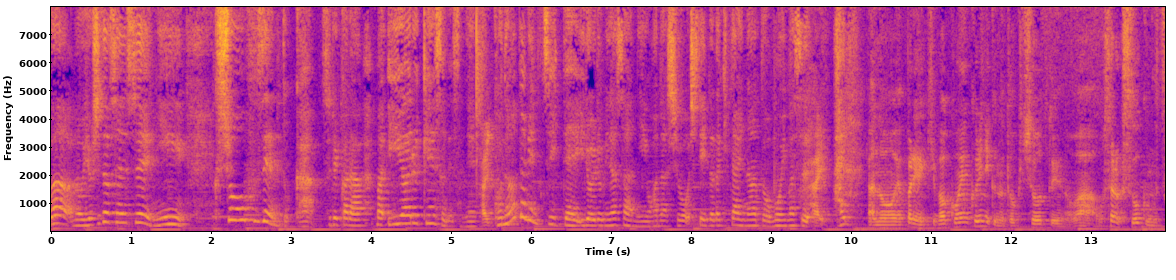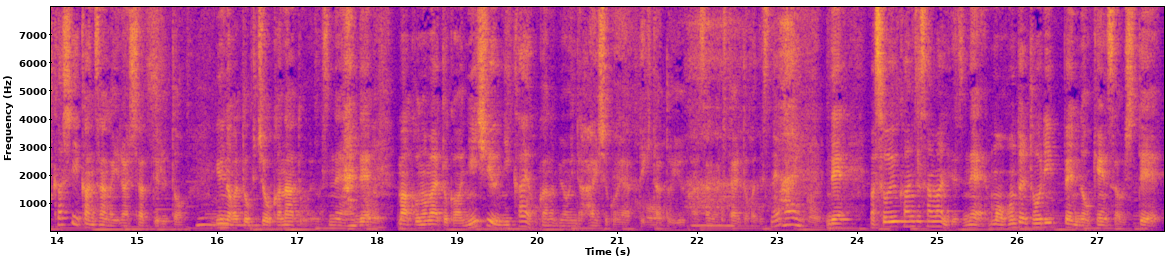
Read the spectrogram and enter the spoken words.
はあの吉田先生に苦笑不全とかそれから、まあ、ER 検査ですね、はい。この辺りについていろいろ皆さんにお話をしていただきたいなと思います。はい。はい、あのやっぱり木場公園クリニックの特徴というのはおそらくすごく難しい患者さんがいらっしゃっているというのが特徴かなと思いますね、で、まあ、この前とかは22回他の病院で配食をやってきたという患者さんが来たりとかですね、はい。で、まあ、そういう患者様にですねもう本当に通り一遍の検査をして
